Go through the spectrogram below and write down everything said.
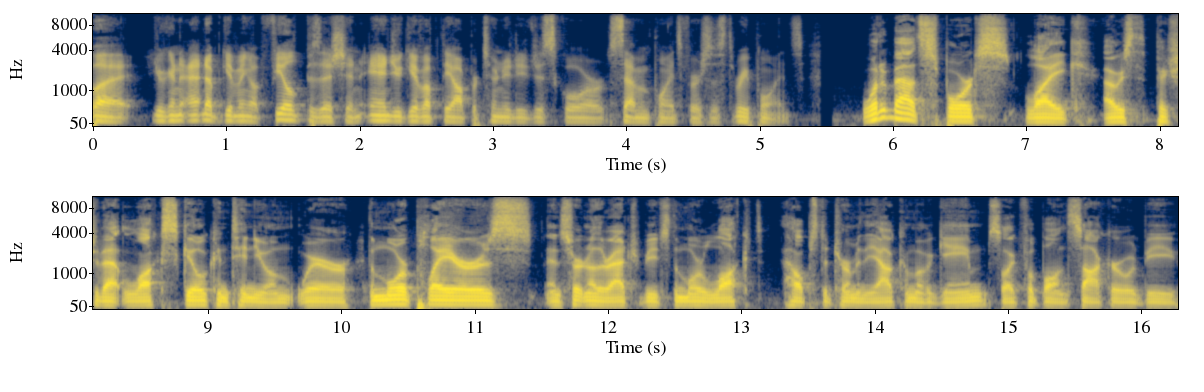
but you're going to end up giving up field position and you give up the opportunity to score seven points versus three points. What about sports like I always picture that luck skill continuum where the more players and certain other attributes, the more luck helps determine the outcome of a game. So like football and soccer would be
